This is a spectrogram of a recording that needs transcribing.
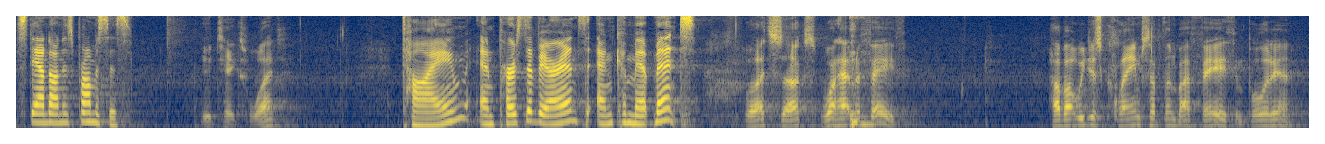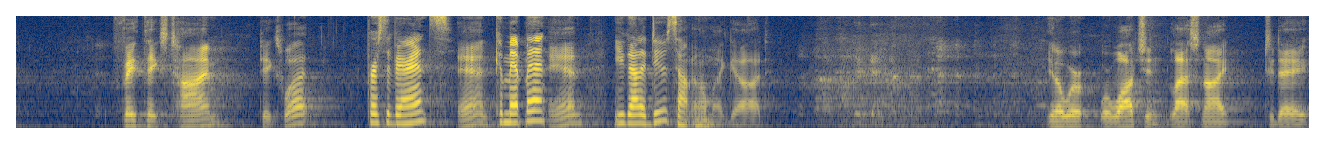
stand on His promises. It takes what? Time and perseverance and commitment. Well, that sucks. What happened to faith? How about we just claim something by faith and pull it in? Faith takes time, takes what? Perseverance. And? Commitment. And? You got to do something. Oh my God. you know, we're, we're watching last night, today.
